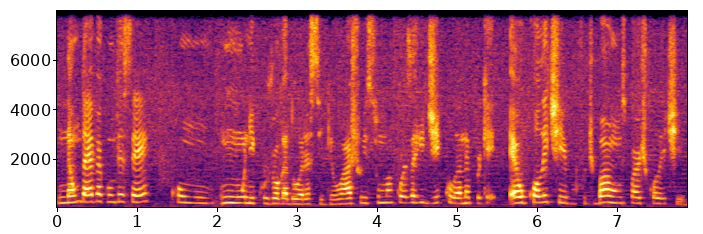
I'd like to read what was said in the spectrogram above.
Não deve acontecer com um único jogador, assim. Eu acho isso uma coisa ridícula, né? Porque é o coletivo. O futebol é um esporte coletivo.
